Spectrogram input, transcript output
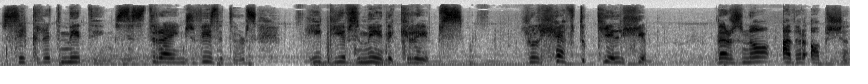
Secret meetings, strange visitors. He gives me the creeps. You'll have to kill him. There's no other option.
